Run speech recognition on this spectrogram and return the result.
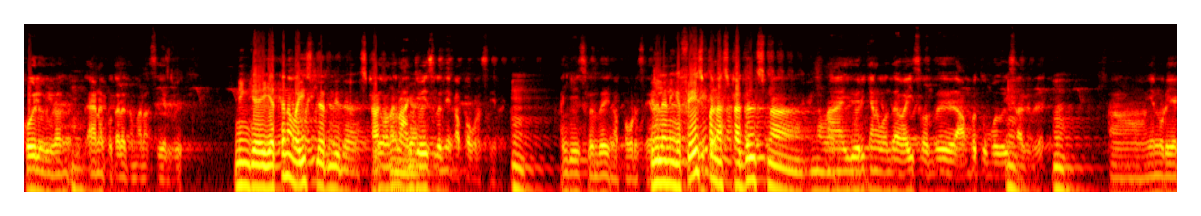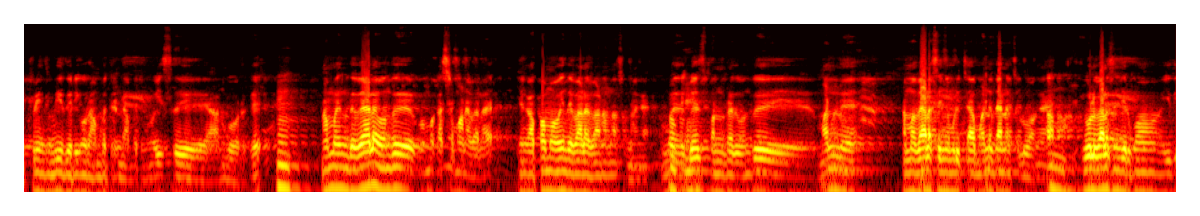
கோயிலுங்களுக்கு யானை குத்தலை இந்த மாதிரிலாம் செய்கிறது நீங்க எத்தனை வயசுல இருந்து இதை ஸ்டார்ட் வந்து நான் அஞ்சு வயசுலேருந்து எங்கள் அப்பா கூட செய்கிறேன் ம். அஞ்சு வயசுலேருந்து எங்கள் அப்பா கூட செய்கிறேன் இதுல நீங்க ஃபேஸ் பண்ண ஸ்ட்ரகிள்ஸ்னா என்ன நான் இது வரைக்கும் எனக்கு வந்து வயசு வந்து 59 வயசு ஆகுது. என்னுடைய எக்ஸ்பீரியன்ஸ் வந்து இது வரைக்கும் ஒரு 52 ரெண்டு ஐம்பத்தி மூணு வயசு அனுபவம் இருக்கு. நம்ம இந்த வேலை வந்து ரொம்ப கஷ்டமான வேலை. எங்க அப்பா அம்மாவும் இந்த வேலை வேணாம்னு தான் சொன்னாங்க. நம்ம பேஸ் பண்றது வந்து மண் நம்ம வேலை செஞ்சு முடிச்சா மண்ணு தானே சொல்லுவாங்க. இவ்வளவு வேலை செஞ்சிருக்கோம். இது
